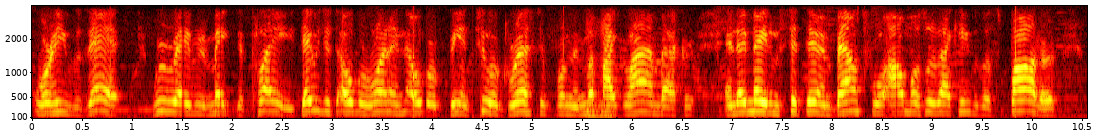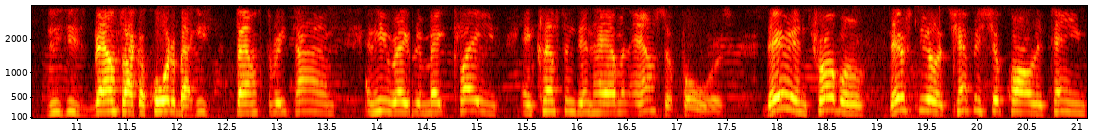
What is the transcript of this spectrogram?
where he was at, we were able to make the plays. They were just overrunning, over being too aggressive from the mm-hmm. Mike linebacker, and they made him sit there and bounce for almost look like he was a spotter. He just bounced like a quarterback. He bounced three times, and he was able to make plays. And Clemson didn't have an answer for us. They're in trouble. They're still a championship quality team.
